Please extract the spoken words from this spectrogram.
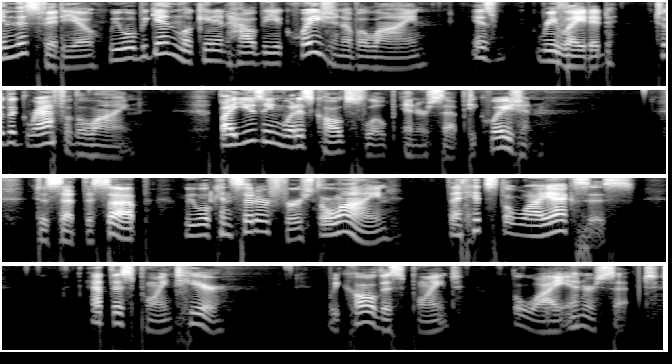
In this video, we will begin looking at how the equation of a line is related to the graph of the line by using what is called slope-intercept equation. To set this up, we will consider first a line that hits the y-axis at this point here. We call this point the y-intercept.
